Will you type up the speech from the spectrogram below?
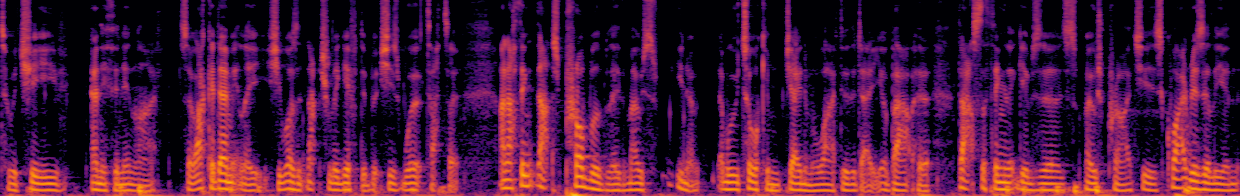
to achieve anything in life. So academically, she wasn't naturally gifted, but she's worked at it. And I think that's probably the most, you know, and we were talking, Jane and my wife, the other day about her. That's the thing that gives us most pride. She's quite resilient,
